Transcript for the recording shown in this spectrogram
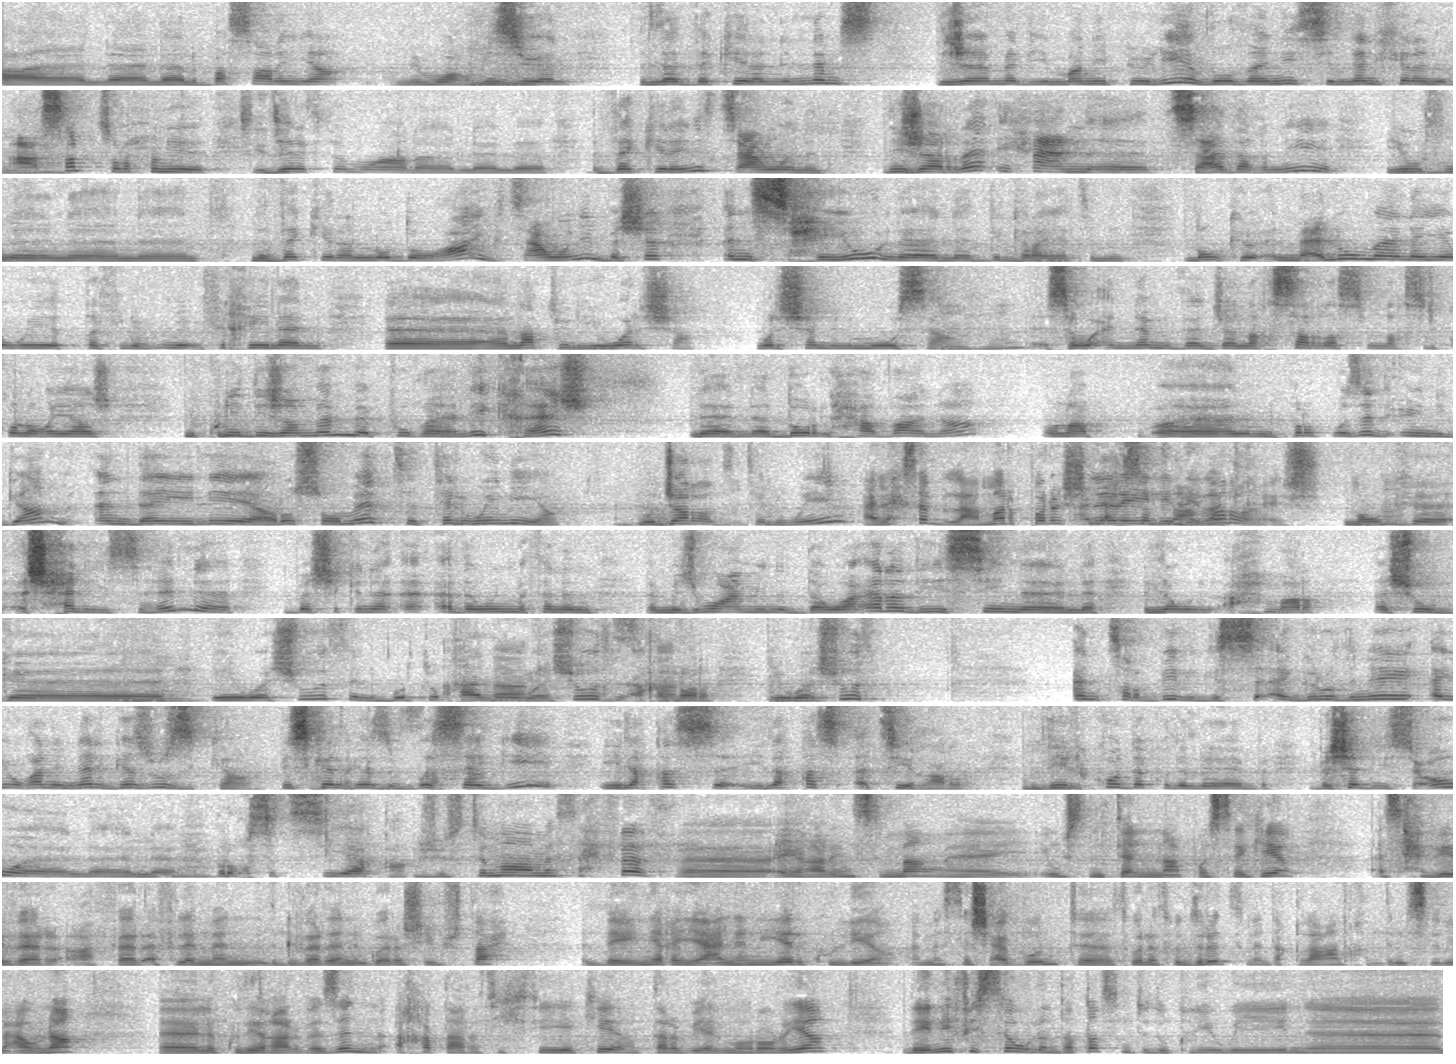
البصرية ميموار فيزوال لا الذاكرة اللمس ديجا ما دي مانيبولي ذوذاني سلان كيرا الاعصاب تروحوني ديريكتومون الذاكره تعاونت. ديجا الرائحة عن تسعة دغني يوث الذاكره اللودوغا يتعاونين باش نصحيو الذكريات دونك المعلومة لا يوي الطفل في خلال ناتولي ورشة ورشة ملموسه سواء نمذجة نغص الرسم نغص الكولورياج. نكوني ديجا ميم بوغ لي كريش دور الحضانة. On a euh, proposé une gamme عندها رسومات تلوينيه مجرد التلوين على حسب العمر بور شنو اللي دونك شحال يسهل؟ باش كنا هذا وين مثلا مجموعة من الدوائر هذه السين اللون الأحمر أشوق ايواشوث البرتقالي ايواشوث الأخضر ايواشوث أنت ربي ديك اكرودني ايو غاني نركز وزكا بيسك الكاز بوساكي إلى قاس إلى قاس أتيغر. ديال الكود باش هاد يسعوا رخصة السياقة. جوستومون ما سحفاف آه، أي غاري نسمى آه، يوسن تلنا بوساكي اسحفيفر غفر افلامان دكفردان كواراشي بشطح دايني غيعنا نير كلية. أما ساشعبون تولات ودرت ندق لا غنخدم المعاونه آه، لكو دي غارفازن اخطر تيكتيكي التربية المرورية. دايني في سول انت تصم تدوكليوين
